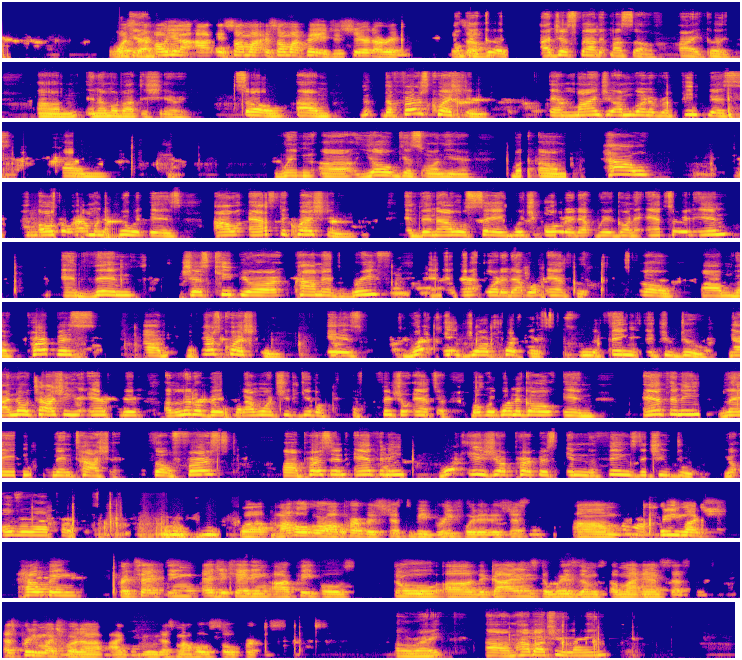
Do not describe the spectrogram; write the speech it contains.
What's okay. that? Oh yeah, I, it's on my it's on my page. It's shared already. It's okay, up. good. I just found it myself. All right, good. Um, and I'm about to share it. So um, th- the first question, and mind you, I'm going to repeat this um, when uh, Yoh gets on here. But um, how also how I'm going to do it is I'll ask the question, and then I will say which order that we're going to answer it in and then just keep your comments brief and in that order that we'll answer. So um, the purpose, um, the first question is what is your purpose in the things that you do? Now I know Tasha, you answered it a little bit, but I want you to give an official answer. But we're going to go in Anthony, Lane, and then Tasha. So first uh, person, Anthony, what is your purpose in the things that you do? Your overall purpose? Well, my overall purpose, just to be brief with it, is just um, pretty much helping, protecting, educating our peoples through uh, the guidance, the wisdoms of my ancestors. That's pretty much what uh, I do. That's my whole sole purpose. All right. Um, how about you, Lane?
